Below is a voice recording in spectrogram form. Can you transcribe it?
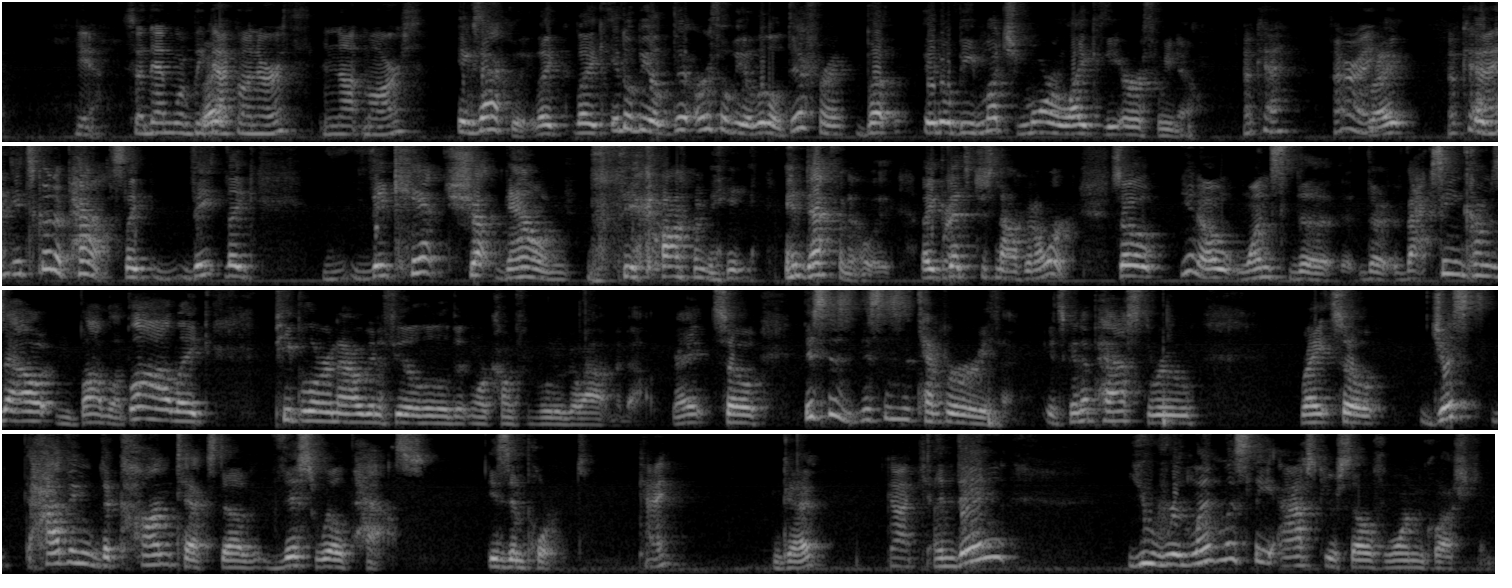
Yeah. So then we'll be Right. back on Earth and not Mars. Exactly. Like like it'll be a, the Earth will be a little different, but it'll be much more like the Earth we know, Okay. All right. right? Okay. Like, it's going to pass. Like they like they can't shut down the economy indefinitely. Like Right. that's just not going to work. So you know, once the the vaccine comes out and blah blah blah, like people are now going to feel a little bit more comfortable to go out and about, right? So this is this is a temporary thing. It's going to pass through, right? So just having the context of this will pass is important. okay. Okay. Gotcha. And then you relentlessly ask yourself one question.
